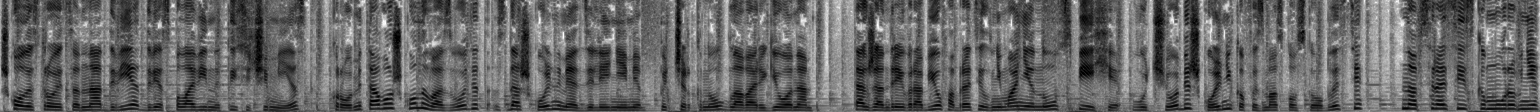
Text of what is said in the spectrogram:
Школы строятся на 2-2,5 тысячи мест. Кроме того, школы возводят с дошкольными отделениями, подчеркнул глава региона. Также Андрей Воробьев обратил внимание на успехи в учебе школьников из Московской области на всероссийском уровне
